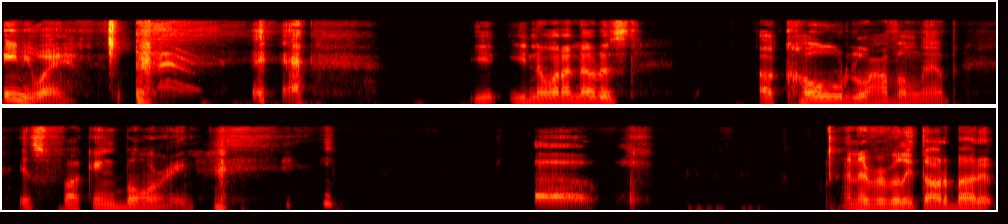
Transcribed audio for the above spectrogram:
Anyway, you you know what I noticed? A cold lava lamp is fucking boring. uh I never really thought about it.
